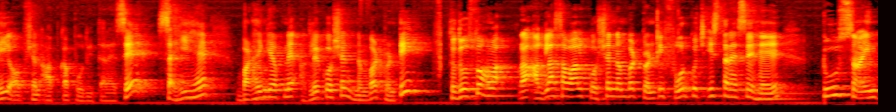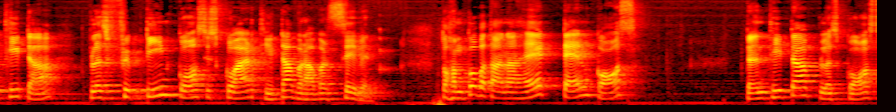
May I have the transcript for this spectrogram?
डी ऑप्शन आपका पूरी तरह से सही है। बढ़ेंगे अपने अगले क्वेश्चन नंबर 20 तो दोस्तों, हमारा अगला सवाल क्वेश्चन नंबर 24 कुछ इस तरह से है two sine theta plus fifteen cos square theta बराबर सेवन। तो हमको बताना है ten cos, ten theta plus cos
